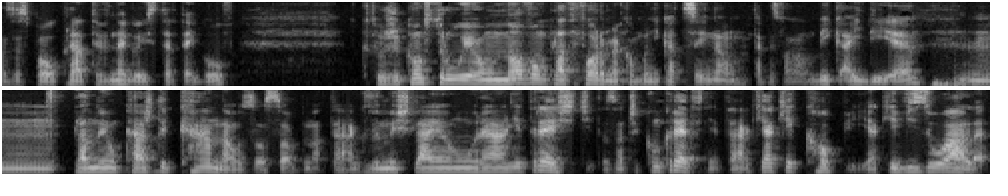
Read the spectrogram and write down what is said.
zespołu kreatywnego i strategów, którzy konstruują nową platformę komunikacyjną, tak zwaną Big Idea, mm, planują każdy kanał z osobna, tak? Wymyślają realnie treści, to znaczy konkretnie, tak? Jakie kopii, jakie wizuale,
